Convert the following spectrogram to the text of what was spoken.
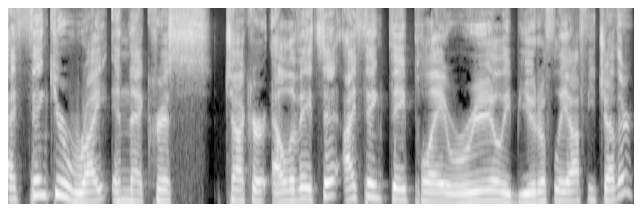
I think you're right in that Chris Tucker elevates it. I think they play really beautifully off each other.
